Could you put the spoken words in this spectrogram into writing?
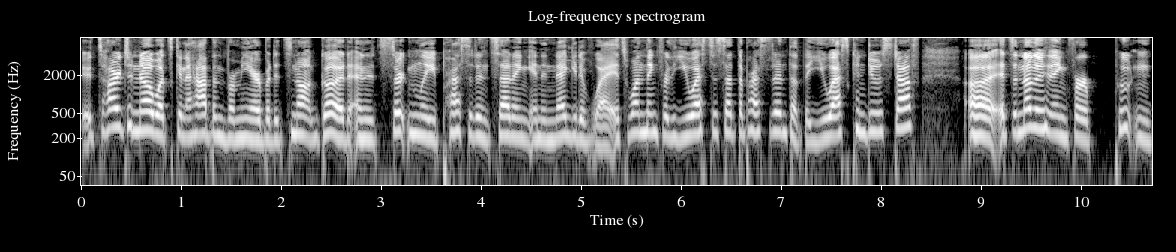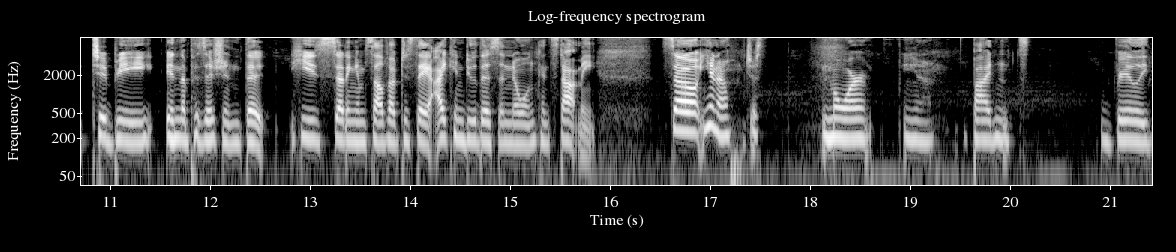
it's hard to know what's going to happen from here but it's not good and it's certainly precedent setting in a negative way. It's one thing for the us to set the precedent that the us can do stuff. Uh, it's another thing for putin to be in the position that he's setting himself up to say i can do this and no one can stop me. So you know just more you know biden's really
